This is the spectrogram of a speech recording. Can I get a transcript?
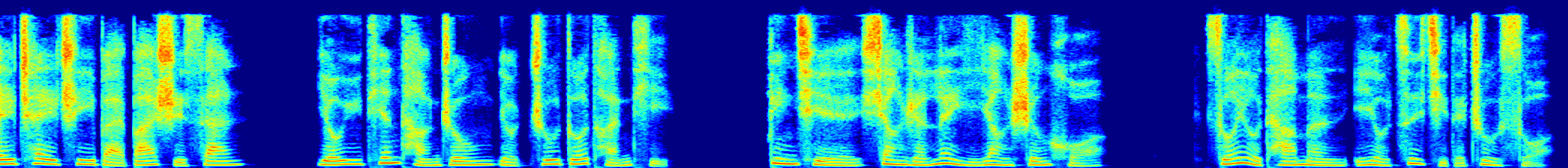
H H 一百八十三，由于天堂中有诸多团体，并且像人类一样生活，所有他们也有自己的住所。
